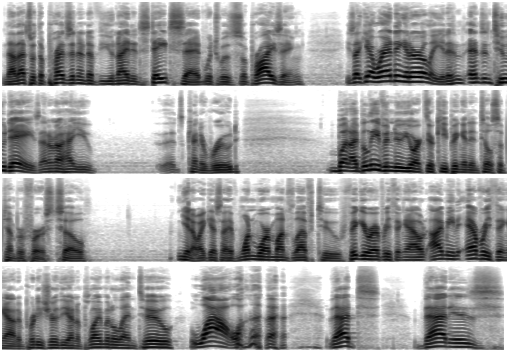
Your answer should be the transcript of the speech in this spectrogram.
Now, that's what the President of the United States said, which was surprising. He's like, yeah, we're ending it early. It ends in two days. I don't know how you, it's kind of rude. But I believe in New York, they're keeping it until September 1st. So you know, I guess I have one more month left to figure everything out. I mean, everything out. I'm pretty sure the unemployment will end too. Wow. That's, that is,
